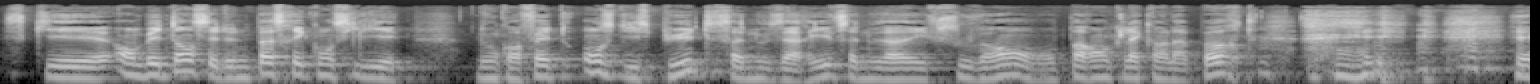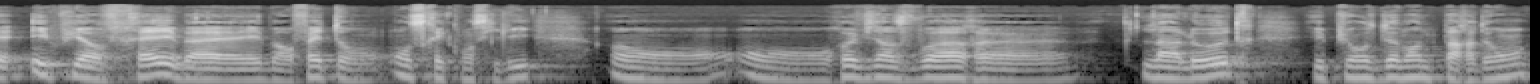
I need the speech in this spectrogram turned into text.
Ce qui est embêtant, c'est de ne pas se réconcilier. Donc en fait, on se dispute, ça nous arrive, ça nous arrive souvent. On part en claquant la porte, et puis après, bah, et ben, en fait, on, se réconcilie, on, revient se voir euh, l'un l'autre, et puis on se demande pardon,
